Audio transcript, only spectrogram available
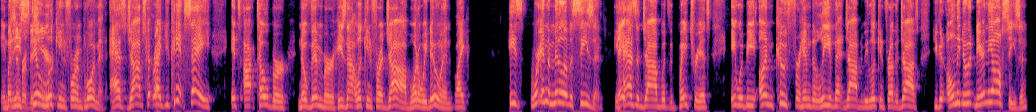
in but December he's of this still year. looking for employment as jobs. co- Like you can't say it's October, November. He's not looking for a job. What are we doing? Like he's we're in the middle of a season. He They- has a job with the Patriots. It would be uncouth for him to leave that job to be looking for other jobs. You can only do it during the off season.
